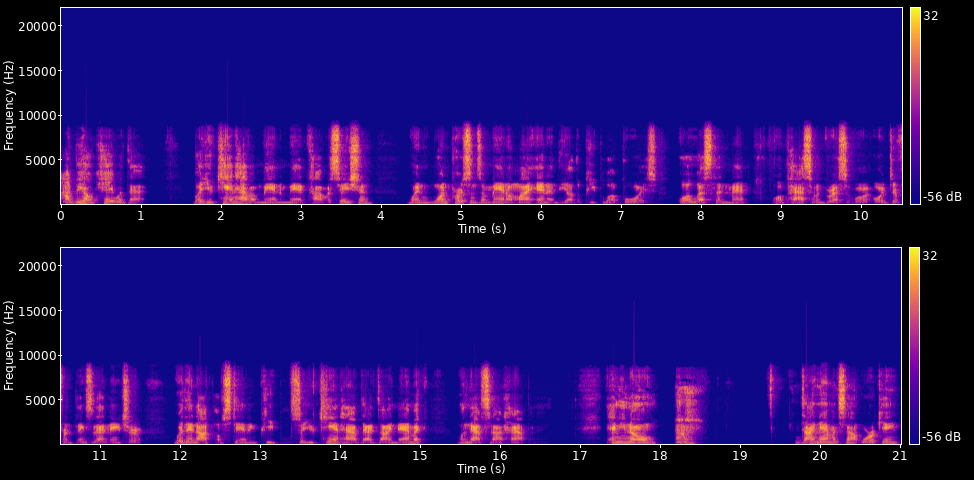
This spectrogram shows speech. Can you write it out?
I'd be okay with that. But you can't have a man to man conversation when one person's a man on my end and the other people are boys or less than men or passive aggressive or, or different things of that nature where they're not upstanding people. So you can't have that dynamic when that's not happening. And you know, dynamics not working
